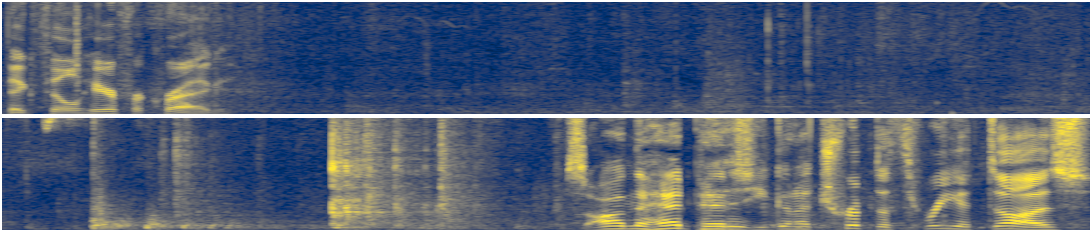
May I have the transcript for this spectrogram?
Big fill here for Craig. It's on the head pin. Is he going to trip the three? It does.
